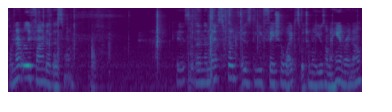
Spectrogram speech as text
So, I'm not really fond of this one. Okay, so then the next one is the facial wipes, which I'm going to use on my hand right now.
